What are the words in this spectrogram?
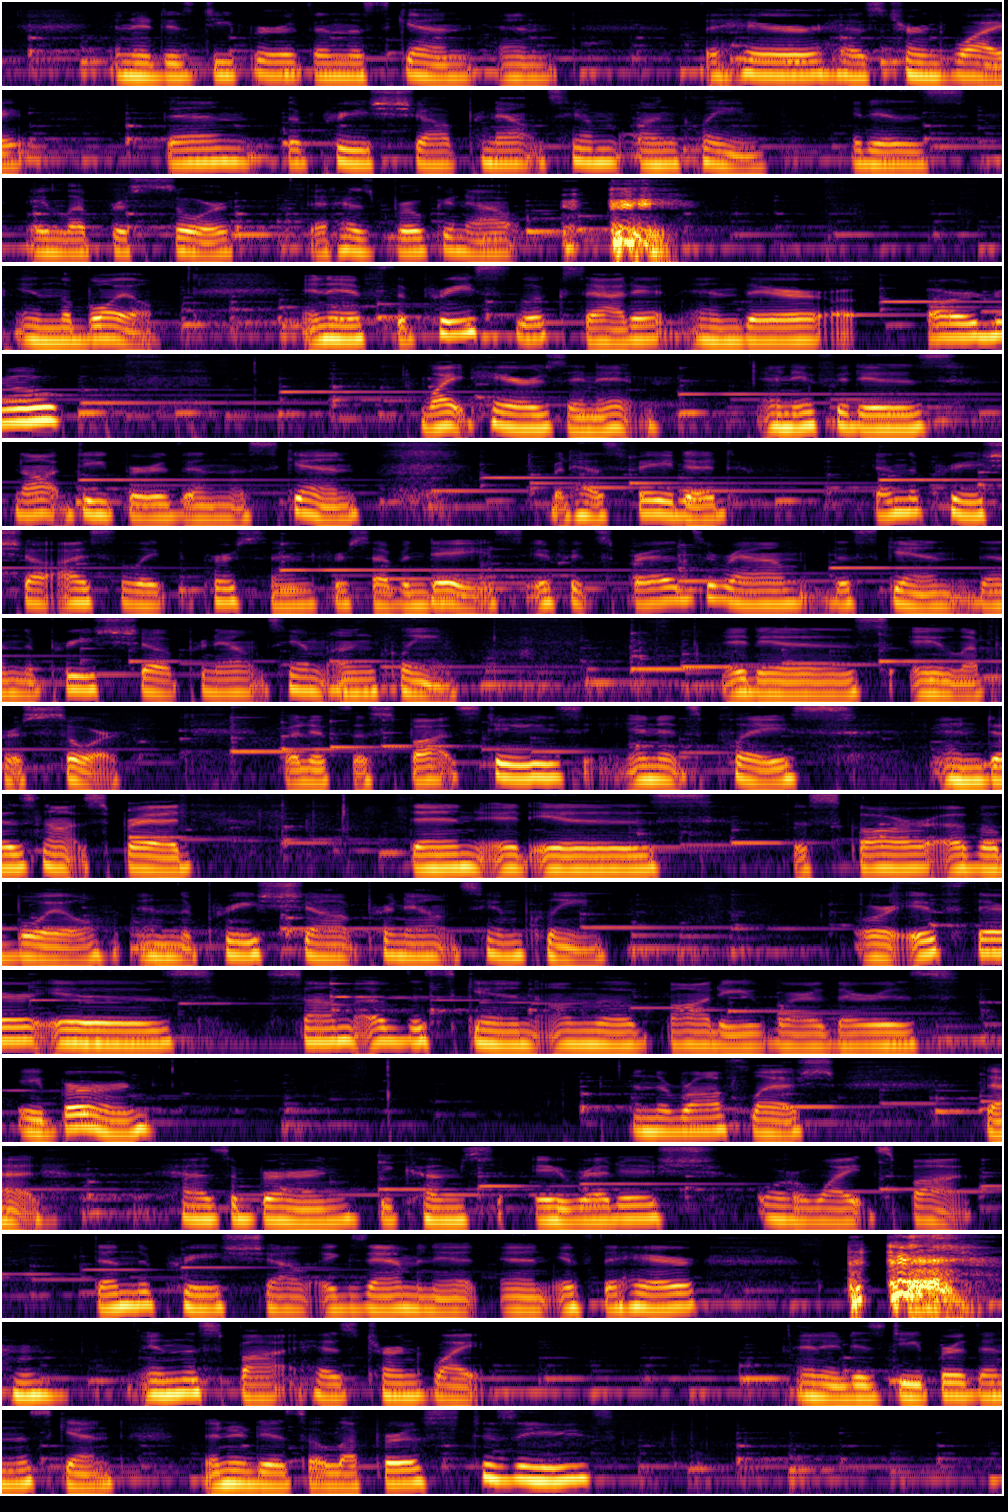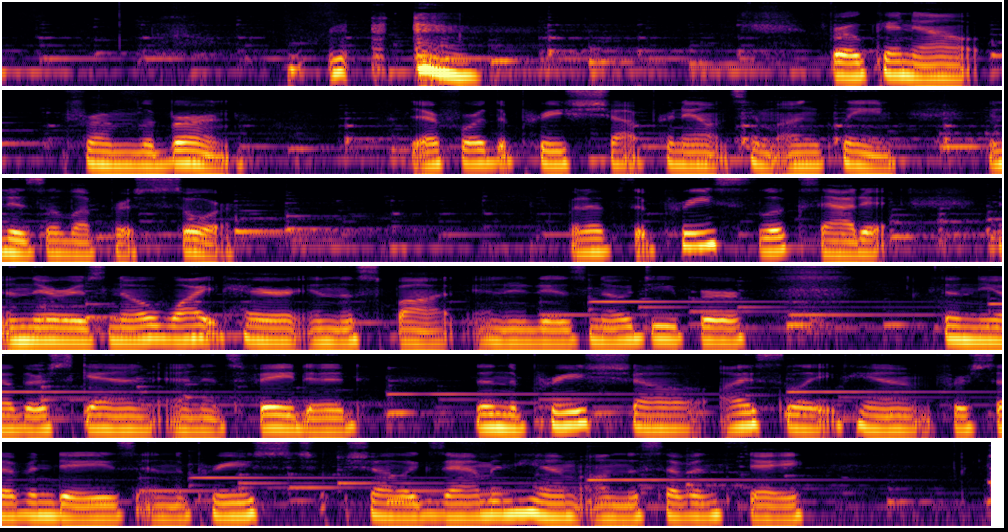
and it is deeper than the skin, and the hair has turned white, then the priest shall pronounce him unclean. It is a leprous sore that has broken out in the boil. And if the priest looks at it and there are no white hairs in it, and if it is not deeper than the skin, but has faded, then the priest shall isolate the person for seven days. If it spreads around the skin, then the priest shall pronounce him unclean. It is a leprous sore. But if the spot stays in its place and does not spread, then it is the scar of a boil, and the priest shall pronounce him clean. Or if there is some of the skin on the body where there is a burn, and the raw flesh that has a burn becomes a reddish or white spot. Then the priest shall examine it, and if the hair in the spot has turned white, and it is deeper than the skin, then it is a leprous disease broken out from the burn. Therefore, the priest shall pronounce him unclean. It is a leprous sore. But if the priest looks at it, and there is no white hair in the spot, and it is no deeper than the other skin, and it's faded, then the priest shall isolate him for seven days, and the priest shall examine him on the seventh day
